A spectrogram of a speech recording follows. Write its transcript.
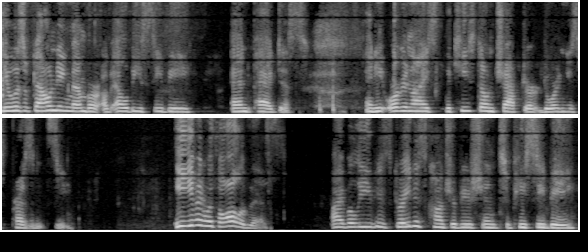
He was a founding member of LBCB and PAGDIS, and he organized the Keystone chapter during his presidency. Even with all of this, I believe his greatest contribution to PCB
